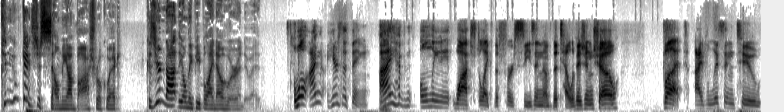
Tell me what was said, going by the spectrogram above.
Can you guys just sell me on Bosch real quick? Because you're not the only people I know who are into it. Well, I'm here's the thing. I have only watched like the first season of the television show, but I've listened to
